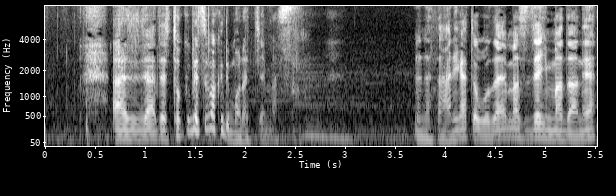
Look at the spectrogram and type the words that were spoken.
あ、じゃあ私特別枠でもらっちゃいます。ラナさんありがとうございます。ぜひまだね、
